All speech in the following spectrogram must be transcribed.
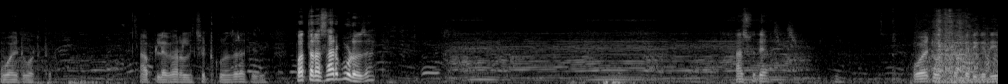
वाईट वाटतं. आपल्या घराला चिटकूनच राहते ते. पत्रा सार पुढं जा. असू द्या वाईट वाटतं कधी कधी.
